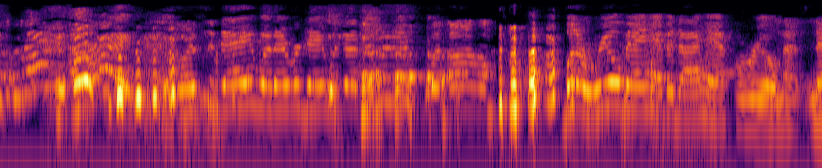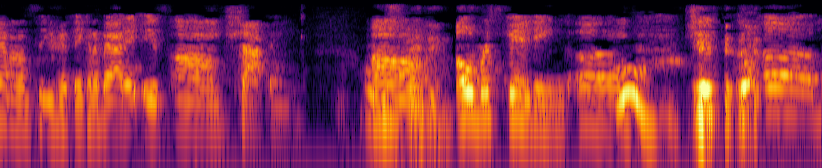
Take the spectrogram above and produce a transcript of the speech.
us tonight. All right, or today, whatever day we're gonna do this. But um, but a real bad habit that I have for real now, now that I'm sitting here thinking about it is um shopping. Overspending. Um, overspending. Um, just um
